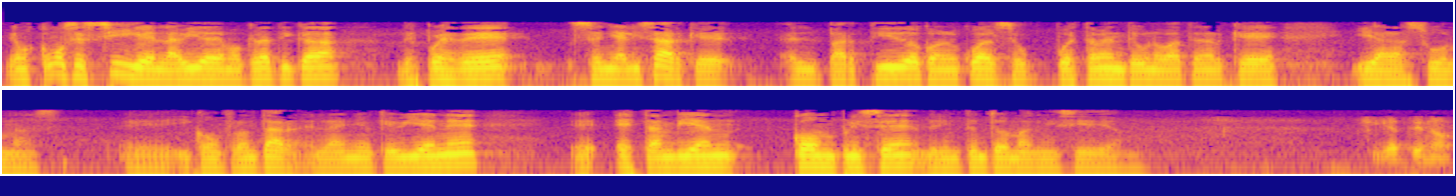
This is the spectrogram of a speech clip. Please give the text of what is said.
digamos, cómo se sigue en la vida democrática después de señalizar que el partido con el cual supuestamente uno va a tener que ir a las urnas eh, y confrontar el año que viene, eh, es también cómplice del intento de magnicidio. Fíjate, no,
